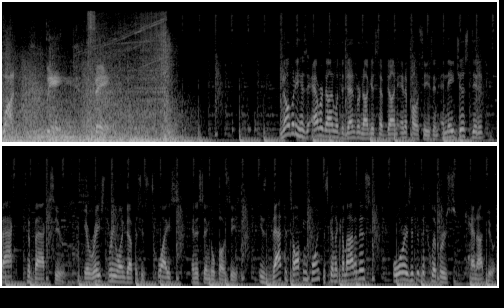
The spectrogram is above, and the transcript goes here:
one big thing. Nobody has ever done what the Denver Nuggets have done in a postseason, and they just did it back to back series. Erased 3 1 deficits twice in a single postseason. Is that the talking point that's going to come out of this? Or is it that the Clippers cannot do it?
